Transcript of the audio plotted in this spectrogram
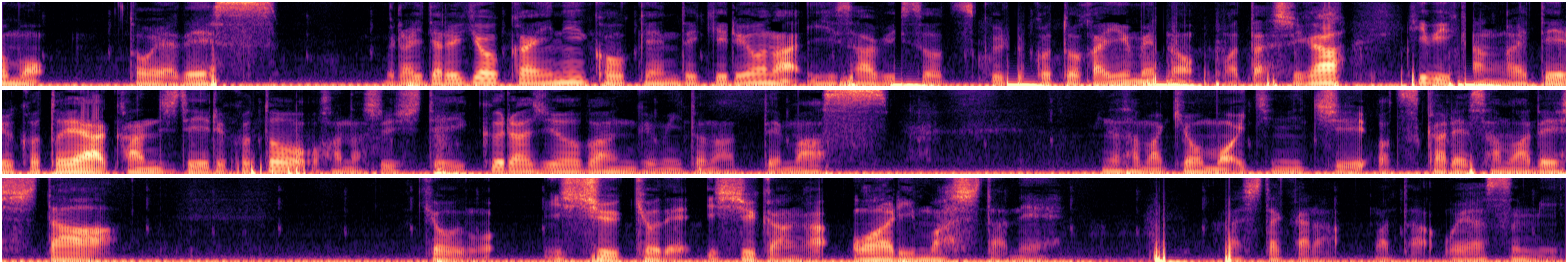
うも、東野です。ブライダル業界に貢献できるようないいサービスを作ることが夢の私が日々考えていることや感じていることをお話ししていくラジオ番組となってます。皆様今日も一日お疲れ様でした。今日も一週、今日で一週間が終わりましたね。明日からまたお休み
